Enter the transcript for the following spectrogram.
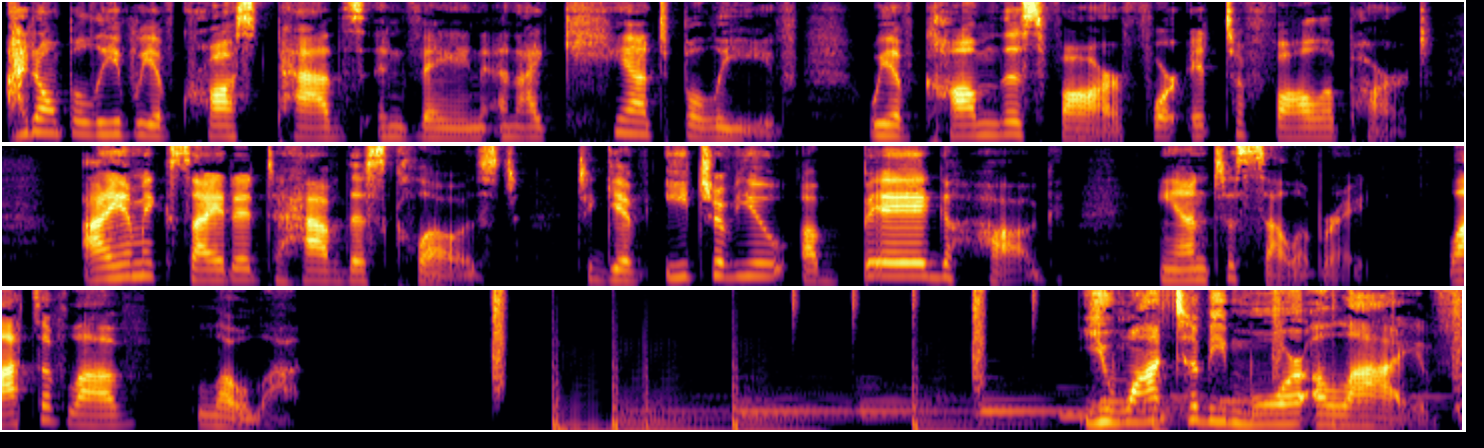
I don't believe we have crossed paths in vain, and I can't believe we have come this far for it to fall apart. I am excited to have this closed, to give each of you a big hug, and to celebrate. Lots of love, Lola. You want to be more alive.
